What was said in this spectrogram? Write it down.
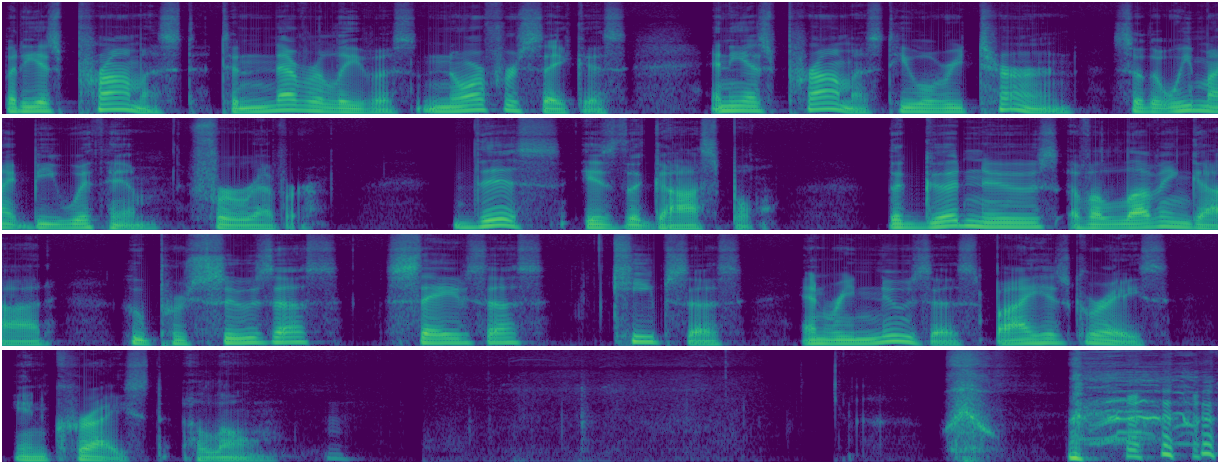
But he has promised to never leave us nor forsake us, and he has promised he will return so that we might be with him forever. This is the gospel, the good news of a loving God who pursues us, saves us, keeps us, and renews us by his grace in Christ alone.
